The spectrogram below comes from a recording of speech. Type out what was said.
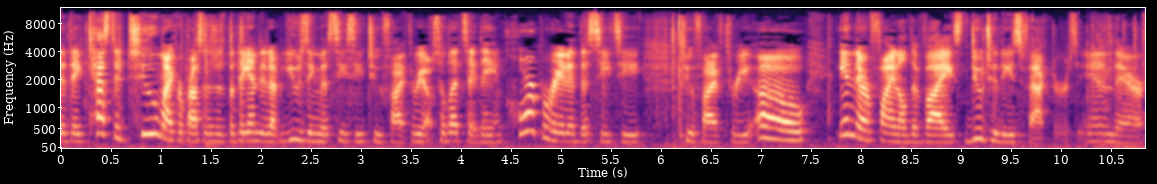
that they tested two microprocessors, but they ended up using the CC2530. So let's say they incorporated the CC2530 in their final device due to these factors. In their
